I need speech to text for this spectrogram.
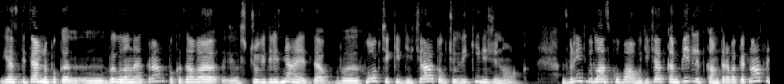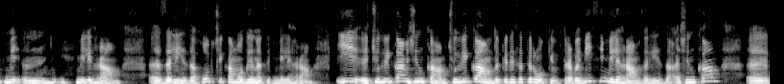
я спеціально вивела на екран, показала, що відрізняється в хлопчиків, дівчаток, чоловіків і жінок. Зверніть, будь ласка, увагу, дівчаткам-підліткам треба 15 мг е, заліза, хлопчикам 11 міліграм. І е, чоловікам, жінкам, чоловікам до 50 років треба 8 мг заліза, а жінкам е,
